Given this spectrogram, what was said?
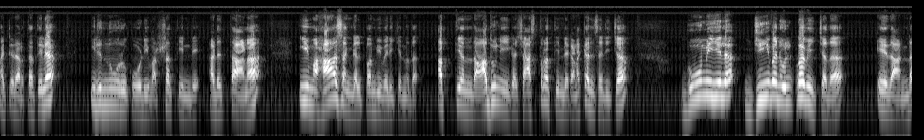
മറ്റൊരർത്ഥത്തിൽ ഇരുന്നൂറ് കോടി വർഷത്തിന്റെ അടുത്താണ് ഈ മഹാസങ്കല്പം വിവരിക്കുന്നത്. അത്യന്താധുനിക ശാസ്ത്രത്തിന്റെ കണക്കനുസരിച്ച് ഭൂമിയിൽ ജീവൻ ഉത്ഭവിച്ചത് ഏതാണ്ട്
